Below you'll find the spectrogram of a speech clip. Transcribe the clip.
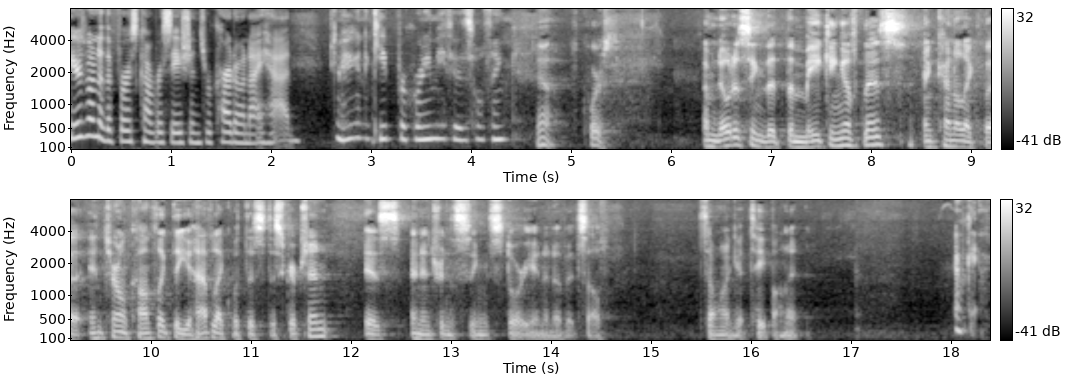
Here's one of the first conversations Ricardo and I had. Are you going to keep recording me through this whole thing? Yeah, of course. I'm noticing that the making of this and kind of like the internal conflict that you have, like with this description, is an interesting story in and of itself. So I want to get tape on it. I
